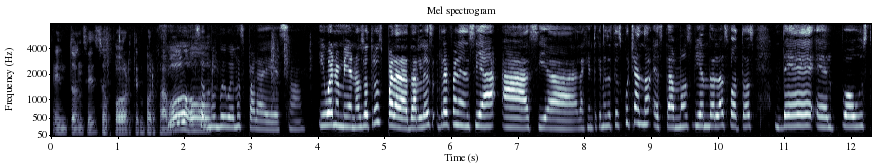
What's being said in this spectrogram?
entonces soporten por Sí, favor. somos muy buenos para eso. Y bueno, mira, nosotros para darles referencia hacia la gente que nos está escuchando, estamos viendo las fotos de el post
